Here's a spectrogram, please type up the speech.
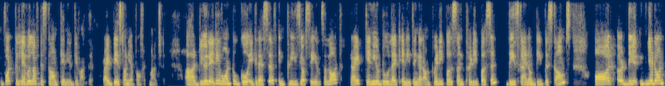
what level of discount can you give on them, right? Based on your profit margin. Uh, do you really want to go aggressive, increase your sales a lot, right? Can you do like anything around 20%, 30%, these kind of deep discounts? Or, or do you, you don't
